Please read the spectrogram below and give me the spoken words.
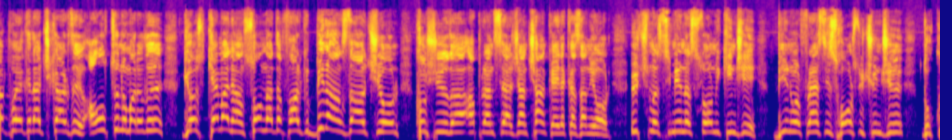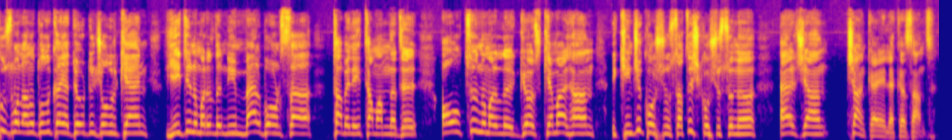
3-4 boya kadar çıkardı. 6 numaralı Göz Kemalhan sonlarda farkı biraz daha açıyor. Koşuyu da Apprentice Sercan Çankaya ile kazanıyor. 3 numaralı Smyrna Storm ikinci. 1 numaralı Francis Horse üçüncü. 9 numaralı Anadolu Kaya dördüncü olurken 7 numaralı New Melbourne ise tabelayı tamamladı. 6 numaralı Göz Kemalhan ikinci koşu satış koşusunu Ercan Çankaya ile kazandı.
